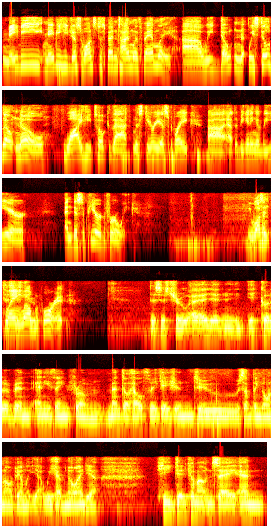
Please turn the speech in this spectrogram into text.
Maybe, maybe he just wants to spend time with family. Uh, we don't, kn- we still don't know why he took that mysterious break uh, at the beginning of the year and disappeared for a week. He wasn't playing well true. before it. This is true. Uh, it, it, it could have been anything from mental health vacation to something going on with family. Yeah, we have no idea. He did come out and say, and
